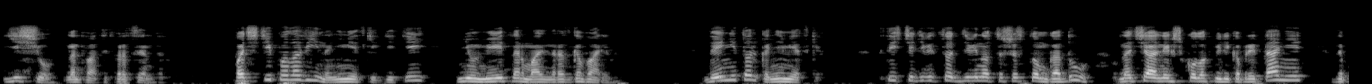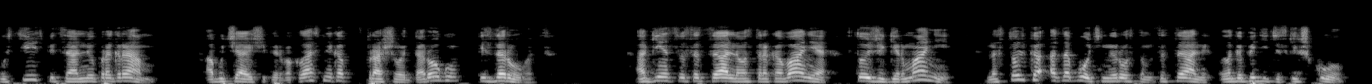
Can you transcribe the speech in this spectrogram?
еще на 20%. Почти половина немецких детей не умеет нормально разговаривать. Да и не только немецких. В 1996 году в начальных школах Великобритании запустили специальную программу, обучающий первоклассников спрашивать дорогу и здороваться. Агентство социального страхования в той же Германии настолько озабочены ростом социальных логопедических школ,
